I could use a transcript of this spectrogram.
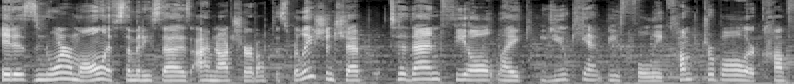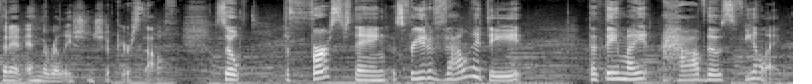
It is normal if somebody says, I'm not sure about this relationship, to then feel like you can't be fully comfortable or confident in the relationship yourself. So, the first thing is for you to validate that they might have those feelings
